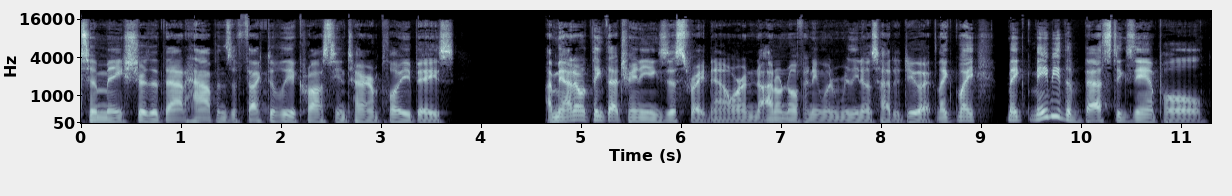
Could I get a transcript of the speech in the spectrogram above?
to make sure that that happens effectively across the entire employee base I mean, I don't think that training exists right now, or I don't know if anyone really knows how to do it. Like my, like maybe the best example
